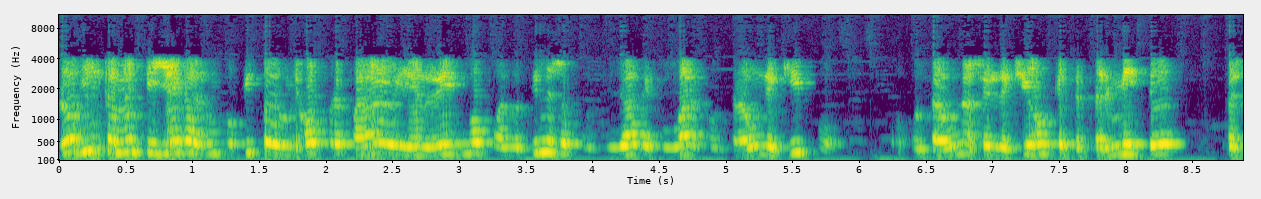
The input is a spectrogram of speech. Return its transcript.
Lógicamente llegas un poquito mejor preparado y en ritmo cuando tienes oportunidad de jugar contra un equipo o contra una selección que te permite pues,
